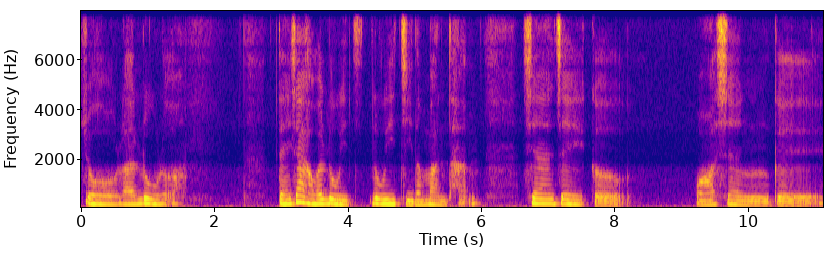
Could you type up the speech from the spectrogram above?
就来录了，等一下还会录一录一集的漫谈。现在这个我要献给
